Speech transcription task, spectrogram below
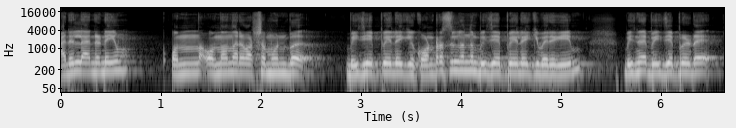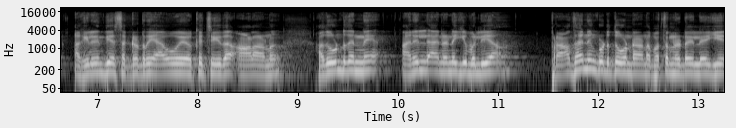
അനിൽ ആന്റണിയും ഒന്ന് ഒന്നൊന്നര വർഷം മുൻപ് ബി ജെ പിയിലേക്ക് കോൺഗ്രസിൽ നിന്നും ബി ജെ പിയിലേക്ക് വരികയും പിന്നെ ബി ജെ പിയുടെ അഖിലേന്ത്യാ സെക്രട്ടറി ആവുകയൊക്കെ ചെയ്ത ആളാണ്. അതുകൊണ്ട് തന്നെ അനിൽ ആന്റണിക്ക് വലിയ പ്രാധാന്യം കൊടുത്തുകൊണ്ടാണ് പത്തനംതിട്ടയിലേക്ക്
